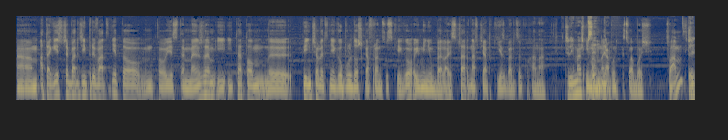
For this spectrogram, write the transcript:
Um, a tak jeszcze bardziej prywatnie, to, to jestem mężem i, i tatą yy, pięcioletniego buldożka francuskiego o imieniu Bella. Jest czarna w ciapki, jest bardzo kochana. Czyli masz psynka. I mam na słabość. Słucham? Czyli,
